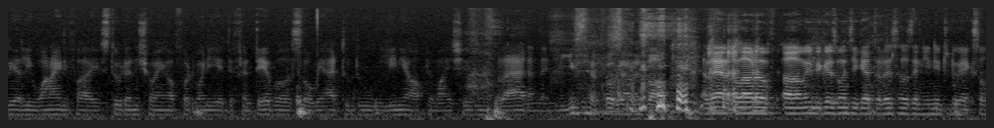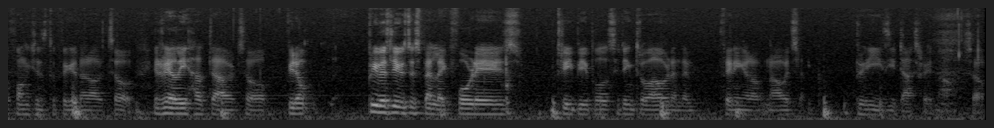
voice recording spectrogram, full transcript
really 195 students showing up for 28 different tables. So we had to do linear optimization for that, and then we used that program as well. and then a lot of, uh, I mean, because once you get the results, then you need to do Excel functions to figure that out. So it really helped out. So we don't. Previously, used to spend like four days, three people sitting throughout, and then figuring it out. Now it's like pretty easy task right now. So.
